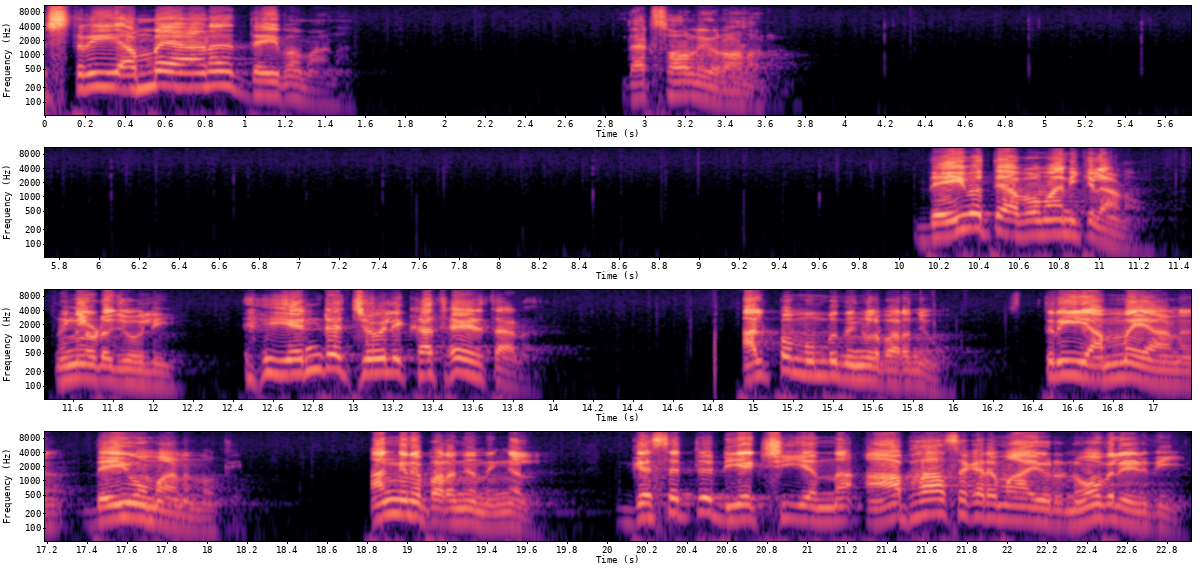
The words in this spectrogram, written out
സ്ത്രീ അമ്മയാണ് ദൈവമാണ്. ദാറ്റ്സ് ഓൾ യുവർ ഓണർ ദൈവത്തെ അപമാനിക്കലാണോ നിങ്ങളുടെ ജോലി? എന്റെ ജോലി കഥ എഴുത്താണ്. അല്പം മുമ്പ് നിങ്ങൾ പറഞ്ഞു സ്ത്രീ അമ്മയാണ് ദൈവമാണെന്നൊക്കെ. അങ്ങനെ പറഞ്ഞ നിങ്ങൾ ഗസറ്റ് ഡിയക്ഷി എന്ന ആഭാസകരമായ ഒരു നോവൽ എഴുതി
